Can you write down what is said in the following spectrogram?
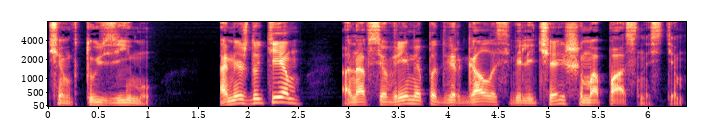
чем в ту зиму. А между тем она все время подвергалась величайшим опасностям.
